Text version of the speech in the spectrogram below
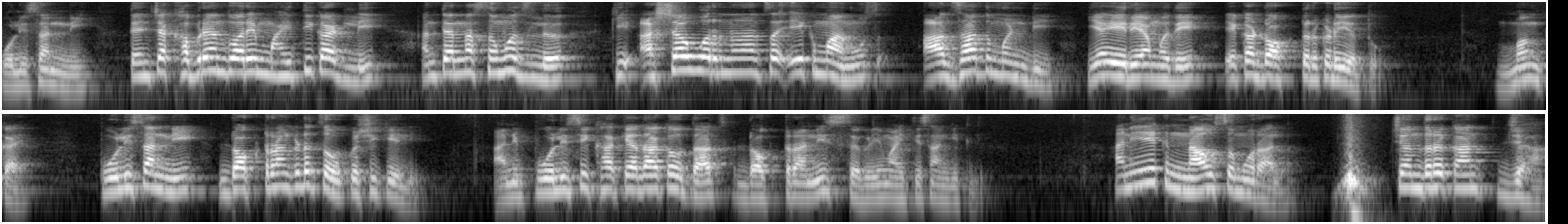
पोलिसांनी त्यांच्या खबऱ्यांद्वारे माहिती काढली आणि त्यांना समजलं की अशा वर्णनाचा एक माणूस आझाद मंडी या एरियामध्ये एका डॉक्टरकडे येतो. मग काय? पोलिसांनी डॉक्टरांकडे चौकशी केली आणि पोलिसी खाक्या दाखवताच डॉक्टरांनी सगळी माहिती सांगितली. आणि एक नाव समोर आलं. चंद्रकांत जहा.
